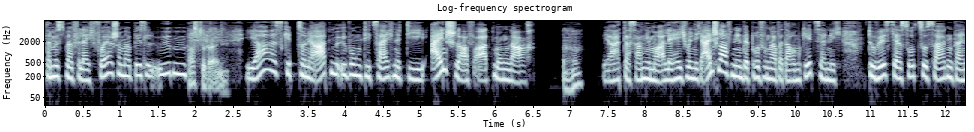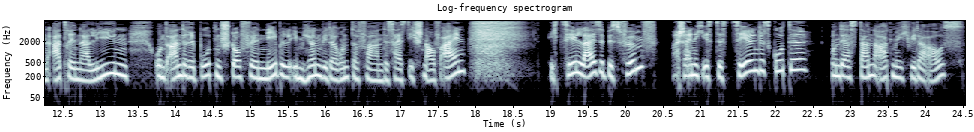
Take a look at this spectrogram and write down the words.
Da müsste man vielleicht vorher schon mal ein bisschen üben. Hast du da eine? Ja, es gibt so eine Atemübung, die zeichnet die Einschlafatmung nach. Aha. Ja, da sagen immer alle, hey, ich will nicht einschlafen in der Prüfung, aber darum geht's ja nicht. Du willst ja sozusagen dein Adrenalin und andere Botenstoffe, Nebel im Hirn wieder runterfahren. Das heißt, ich schnauf ein, ich zähle leise bis fünf. Wahrscheinlich ist das Zählen das Gute und erst dann atme ich wieder aus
